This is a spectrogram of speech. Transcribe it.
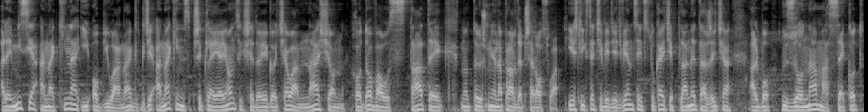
ale misja Anakina i Obiłana, gdzie Anakin z przyklejających się do jego ciała nasion hodował statek, no to już mnie naprawdę przerosła. Jeśli chcecie wiedzieć więcej, wstukajcie Planeta Życia albo Zonama Sekot,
